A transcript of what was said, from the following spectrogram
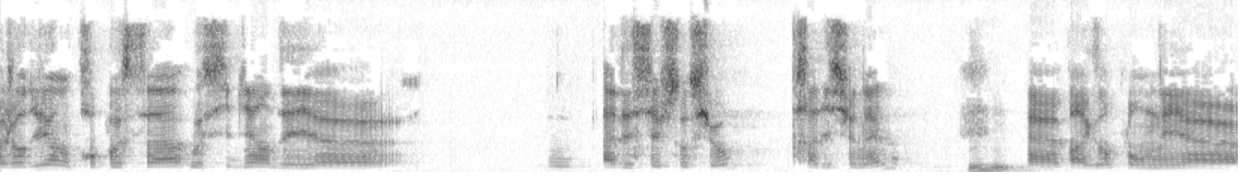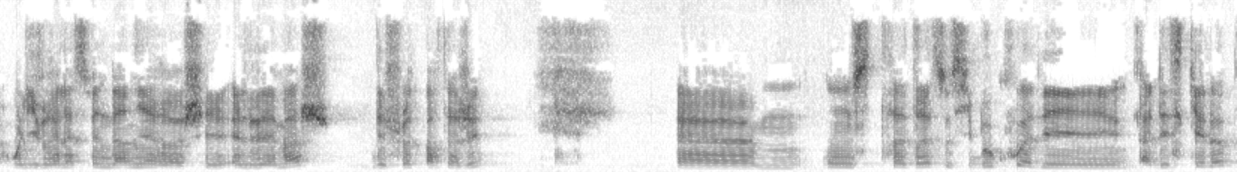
Aujourd'hui, on propose ça aussi bien des, euh, à des sièges sociaux traditionnels. Mmh. Euh, par exemple, on est, euh, on livrait la semaine dernière chez LVMH des flottes partagées. Euh, on s'adresse aussi beaucoup à des, à des scale-up.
